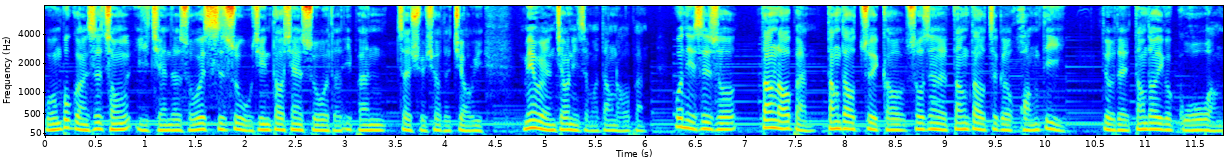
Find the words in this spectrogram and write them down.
我们不管是从以前的所谓四书五经，到现在所有的一般在学校的教育，没有人教你怎么当老板。问题是说，当老板当到最高，说真的，当到这个皇帝，对不对？当到一个国王，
